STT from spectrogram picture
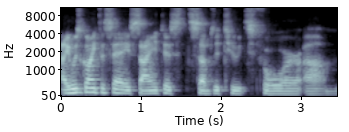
I was going to say scientist substitutes for um,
